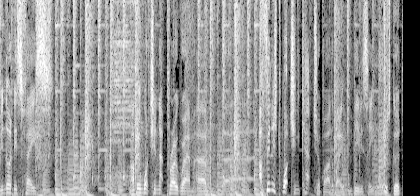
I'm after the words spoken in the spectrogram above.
We know this face. I've been watching that program. Um, uh, I finished watching Capture, by the way, on BBC. It was good.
